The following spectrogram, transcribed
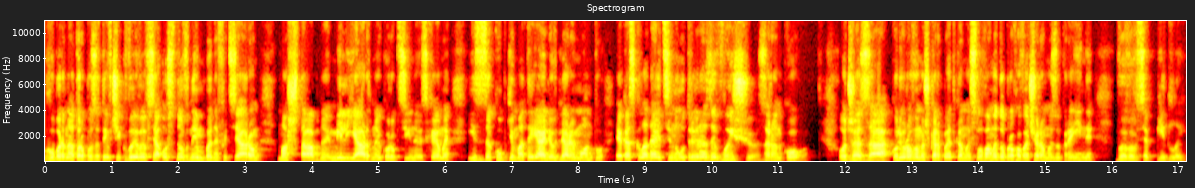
Губернатор Позитивчик виявився основним бенефіціаром масштабної мільярдної корупційної схеми із закупки матеріалів для ремонту, яка складає ціну у три рази вищою за ранкову. Отже, за кольоровими шкарпетками, словами доброго вечора ми з України, виявився підлий,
